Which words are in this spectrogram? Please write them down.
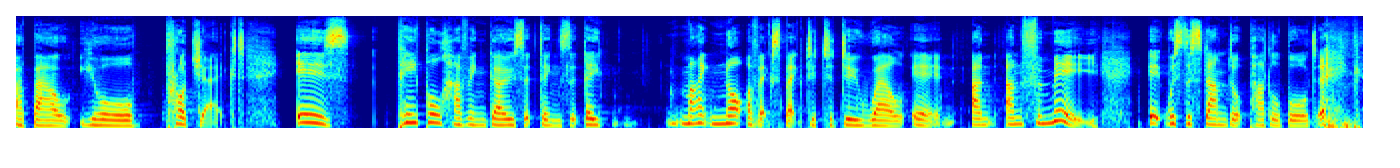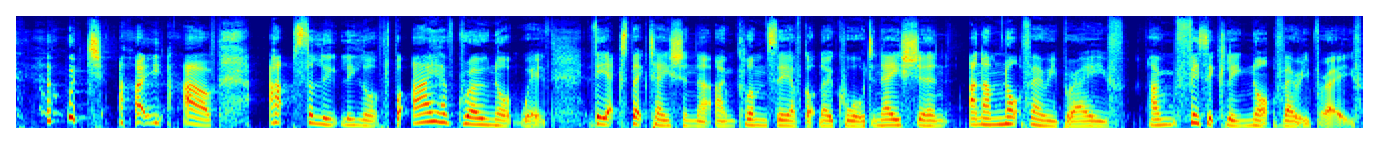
about your project is people having goes at things that they might not have expected to do well in. And and for me, it was the stand up paddleboarding, which I have absolutely loved. But I have grown up with the expectation that I'm clumsy, I've got no coordination, and I'm not very brave. I'm physically not very brave.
